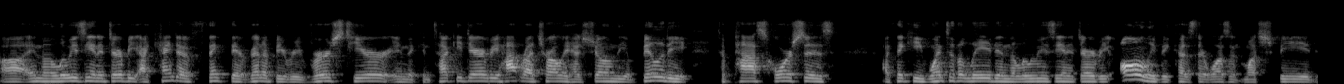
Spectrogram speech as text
uh, in the Louisiana Derby. I kind of think they're going to be reversed here in the Kentucky Derby. Hot Rod Charlie has shown the ability to pass horses. I think he went to the lead in the Louisiana Derby only because there wasn't much speed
